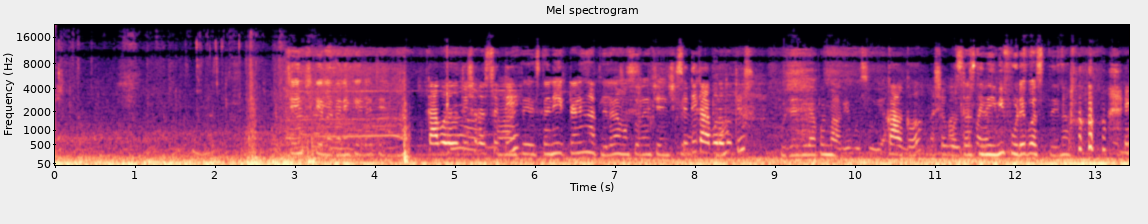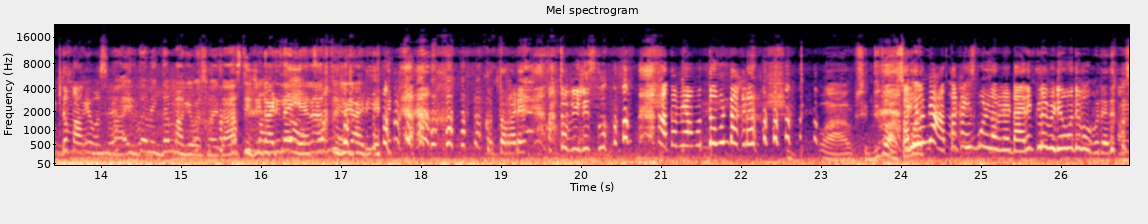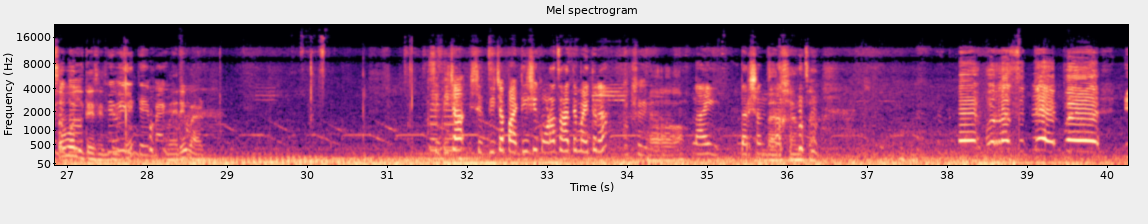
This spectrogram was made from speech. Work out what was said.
चेंज केलं त्याने केलं चेंज काय बोलत होतीस सिद्धी त्याने एकट्याने घातलेलं ना मग चेंज सिद्धी काय बोलत होतीस? पूजाजीला आपण मागे बसवूया का ग? असे असंच बोलतेस ती नेहमी पुढे बसते ना. एकदम मागे बसूया. हा, एकदम एकदम मागे बसवायचं. आज तिची गाडी नाहीये ना आज तुझी गाडी आहे. आता मेलीस तू. आता मी हा मुद्दा पण टाकणार. वा, सिद्धी तू असं मी आता काहीच बोलणार नाही. डायरेक्ट तिला व्हिडिओमध्ये बघू दे. असं बोलते सिद्धी. व्हेरी बॅड सिद्धीच्या सिद्धीच्या पाठीशी कोणाचा हात आहे माहिती ना? अक्षय. नाही दर्शनचा. दर्शनचा. रस्ते पे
